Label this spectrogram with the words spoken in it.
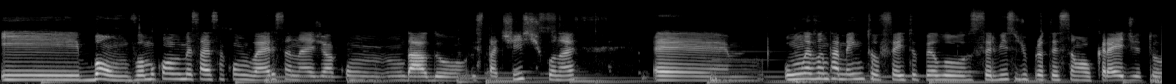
E, bom, vamos começar essa conversa, né, já com um dado estatístico, né? É, um levantamento feito pelo Serviço de Proteção ao Crédito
